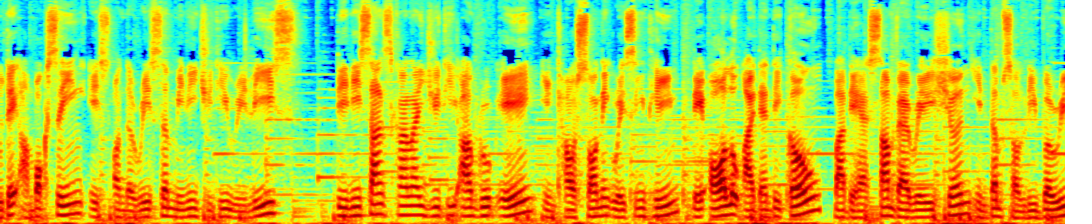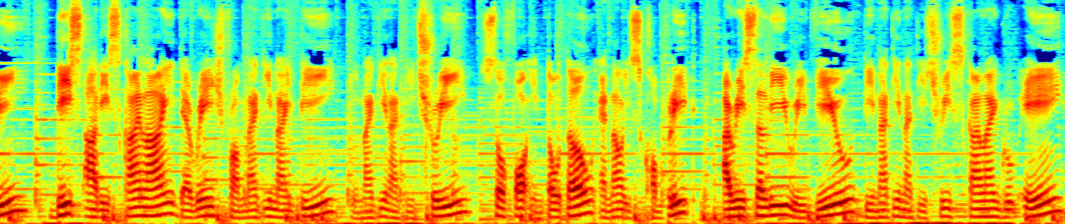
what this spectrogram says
Today unboxing is on the recent Mini GT release. The Nissan Skyline GT-R Group A in Calsonic Racing Team, they all look identical, but they have some variation in terms of livery. These are the Skyline that range from 1990 to 1993, so far in total, and now it's complete. I recently reviewed the 1993 Skyline Group A.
